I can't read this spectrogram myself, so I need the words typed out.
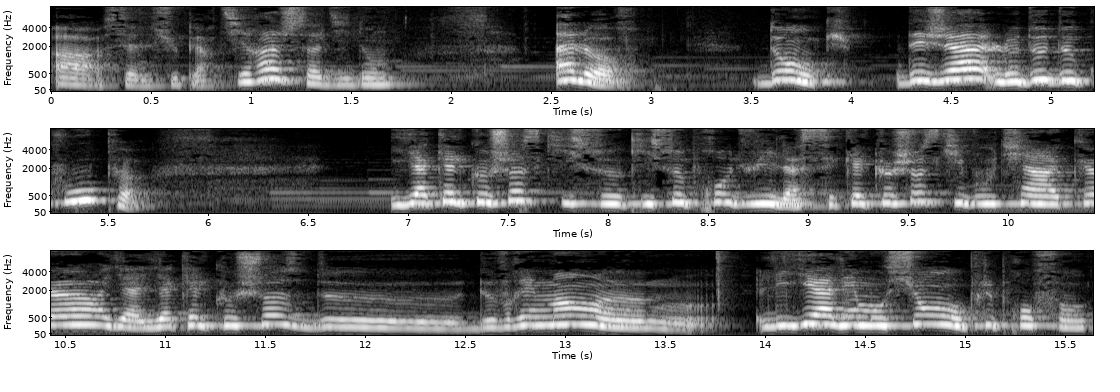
Ah, c'est un super tirage, ça, dis donc. Alors, donc, déjà, le 2 de coupe, il y a quelque chose qui se, qui se produit là. C'est quelque chose qui vous tient à cœur. Il y a, quelque chose de, de vraiment euh, lié à l'émotion au plus profond.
